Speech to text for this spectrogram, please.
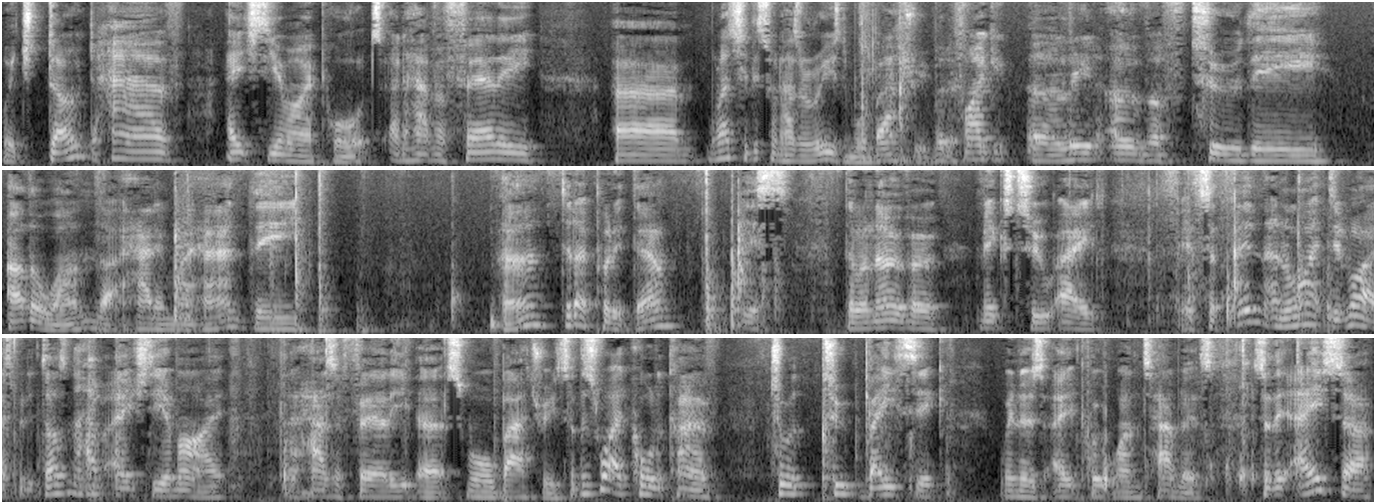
which don't have HDMI port and have a fairly um, well actually this one has a reasonable battery but if I uh, lean over to the other one that I had in my hand the huh? Did I put it down? This the Lenovo Miix 2.8 it's a thin and light device but it doesn't have HDMI and it has a fairly uh, small battery. So this is what I call a kind of two, two basic Windows 8.1 tablets. So the Acer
